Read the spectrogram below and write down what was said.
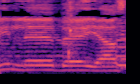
ile beyaz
